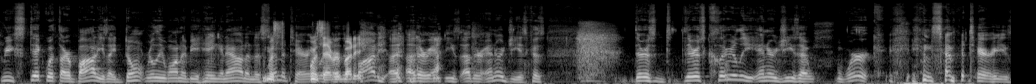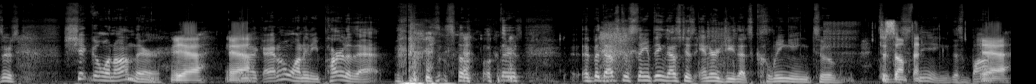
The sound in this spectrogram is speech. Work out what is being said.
we stick with our bodies. I don't really want to be hanging out in a cemetery with other everybody. body, uh, other these other energies because there's there's clearly energies at work in cemeteries. There's shit going on there. yeah yeah And, like I don't want any part of that. so there's, but that's the same thing. That's just energy that's clinging to to, this something. thing, this body. yeah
